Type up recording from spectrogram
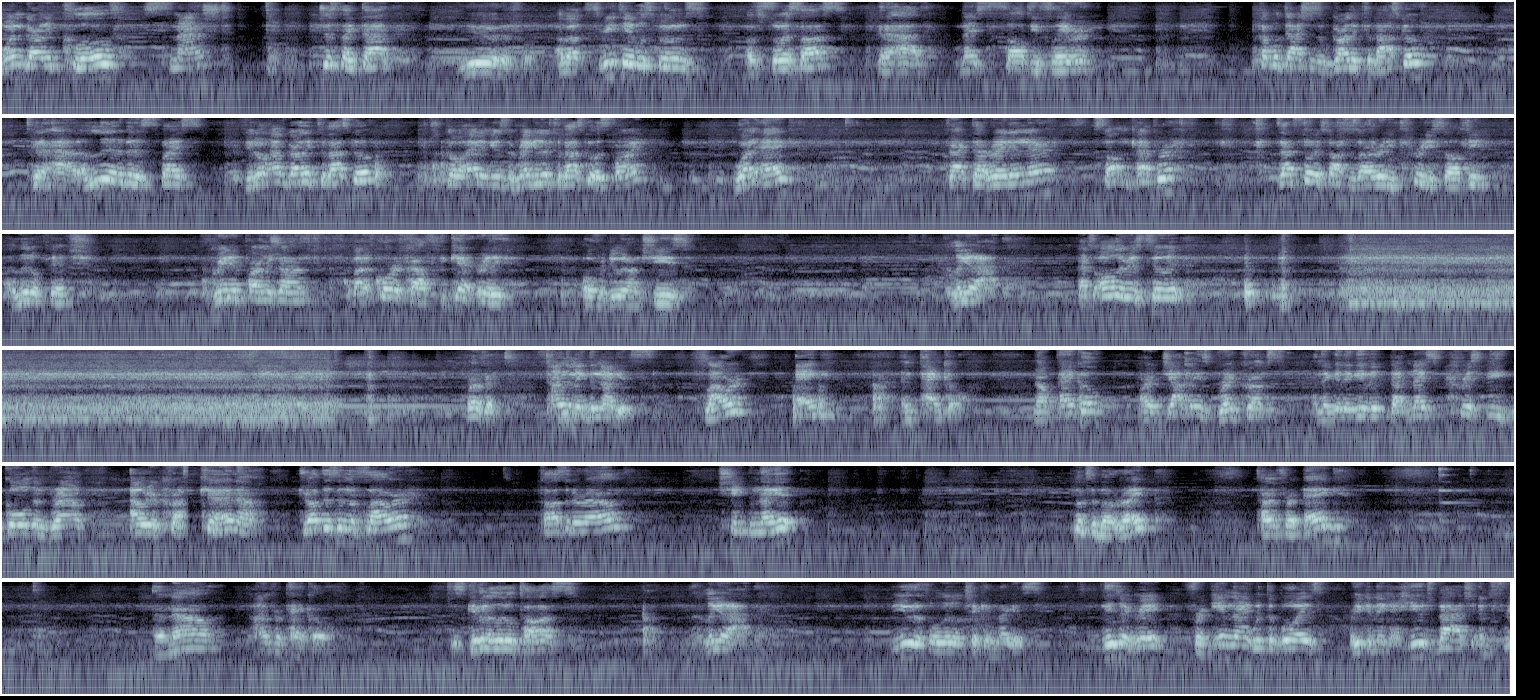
One garlic clove, smashed, just like that. Beautiful. About three tablespoons of soy sauce. Gonna add nice salty flavor. A couple dashes of garlic Tabasco. It's gonna add a little bit of spice. If you don't have garlic Tabasco, just go ahead and use the regular Tabasco, it's fine. One egg, crack that right in there. Salt and pepper. That soy sauce is already pretty salty. A little pinch. Grated Parmesan, about a quarter cup. You can't really overdo it on cheese. Look at that. That's all there is to it. Perfect. Time to make the nuggets. Flour. Now, panko are Japanese breadcrumbs, and they're gonna give it that nice crispy golden brown outer crust. Okay, now drop this in the flour, toss it around, shape the nugget. Looks about right. Time for egg. Chicken nuggets. These are great for game night with the boys, or you can make a huge batch and freeze.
